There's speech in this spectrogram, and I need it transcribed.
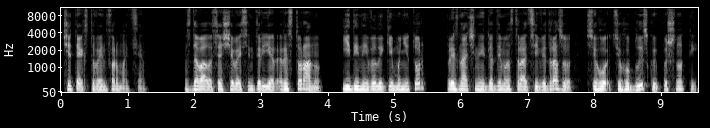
чи текстова інформація. Здавалося, що весь інтер'єр ресторану, єдиний великий монітор, призначений для демонстрації відразу всього цього блиску й пишноти.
